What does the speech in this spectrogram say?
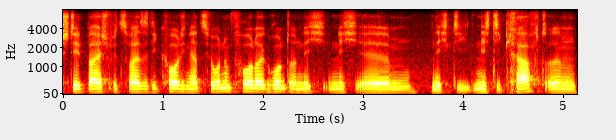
steht beispielsweise die Koordination im Vordergrund und nicht, nicht, ähm, nicht, die, nicht die Kraft ähm,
